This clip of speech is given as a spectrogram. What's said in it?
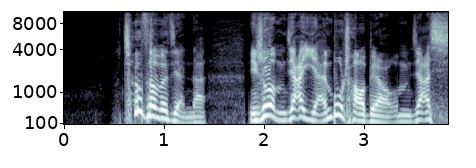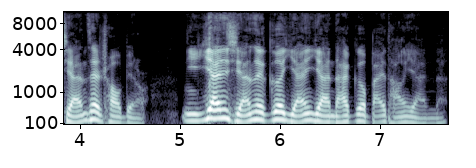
就这么简单。你说我们家盐不超标，我们家咸菜超标。你腌咸菜搁盐腌的，还搁白糖腌的，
